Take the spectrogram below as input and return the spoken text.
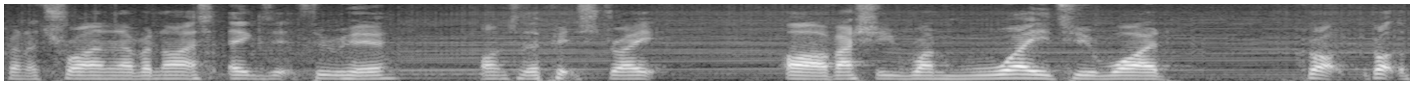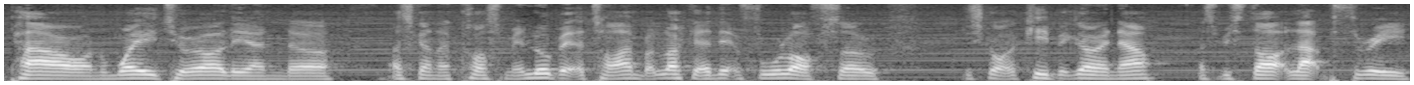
Going to try and have a nice exit through here onto the pit straight. Oh, I've actually run way too wide. Got, got the power on way too early and uh, that's going to cost me a little bit of time. But luckily I didn't fall off. So just got to keep it going now as we start lap three.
